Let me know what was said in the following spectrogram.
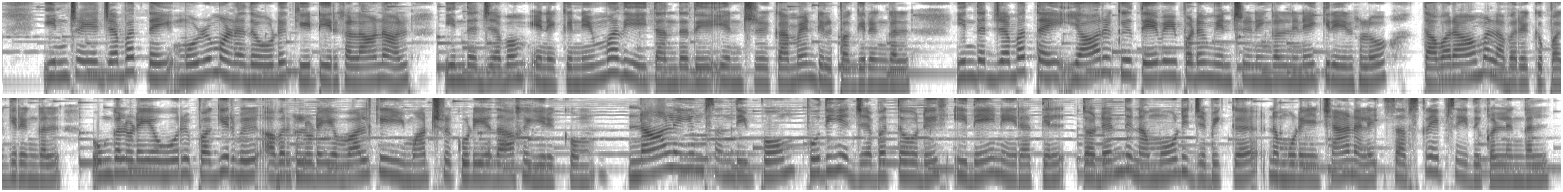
இன்றைய ஜெபத்தை முழு மனதோடு கேட்டீர்களானால் இந்த ஜெபம் எனக்கு நிம்மதியை தந்தது என்று கமெண்டில் பகிருங்கள். இந்த ஜெபத்தை யாருக்கு தேவைப்படும் என்று நீங்கள் நினைக்கிறீர்களோ தவறாமல் அவருக்கு பகிருங்கள். உங்களுடைய ஒரு பகிர்வு அவர்களுடைய வாழ்க்கையை மாற்றக்கூடியதாக இருக்கும். நாளையும் சந்திப்போம் புதிய ஜெபத்தோடு இதே நேரத்தில். தொடர்ந்து நம்மோடு ஜெபிக்க நம்முடைய சேனலை சப்ஸ்கிரைப் செய்து கொள்ளுங்கள்.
